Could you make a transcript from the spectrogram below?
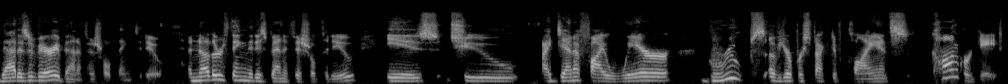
That is a very beneficial thing to do. Another thing that is beneficial to do is to identify where groups of your prospective clients congregate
